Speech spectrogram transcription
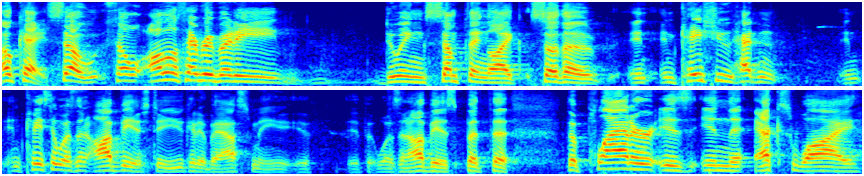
Okay, so, so almost everybody doing something like, so the, in, in case you hadn't, in, in case it wasn't obvious to you, you could have asked me if, if it wasn't obvious, but the, the platter is in the xy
